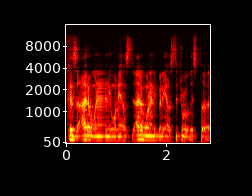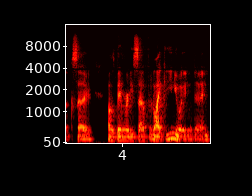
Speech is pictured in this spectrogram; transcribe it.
Because I don't want anyone else to, I don't want anybody else to draw this book. So I was being really self like you knew what you were doing.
